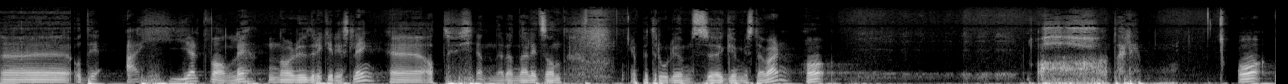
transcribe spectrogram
Eh, og det er helt vanlig når du drikker Riesling, eh, at du kjenner denne litt sånn petroleumsgummistøvelen. Og Åh, deilig. Og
